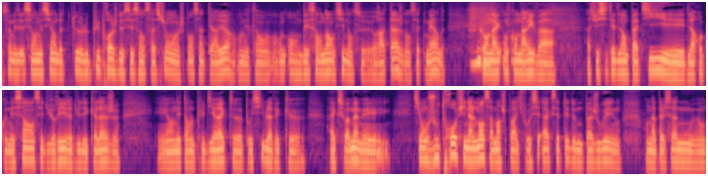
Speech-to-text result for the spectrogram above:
C'est en, essayant d'être le plus proche de ses sensations, euh, je pense, intérieures, en, étant, en, en descendant aussi dans ce ratage, dans cette merde, qu'on a- qu'on arrive à, à susciter de l'empathie et de la reconnaissance et du rire et du décalage, et en étant le plus direct euh, possible avec, euh, avec soi-même. Et si on joue trop, finalement, ça marche pas. Il faut accepter de ne pas jouer. On appelle ça, nous, euh,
